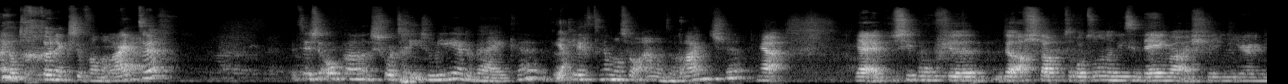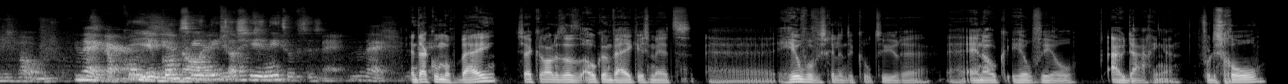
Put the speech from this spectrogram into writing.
En dat gun ik ze van harte. Het is ook wel een soort geïsoleerde wijk. Hè? Het ja. ligt helemaal zo aan het randje. Ja ja, in principe hoef je de afslag op de rotonde niet te nemen als je hier niet woont. Nee, dan kom je, je komt hier niet als je hier niet hoeft te zijn. Nee. En daar komt nog bij, zei Carola, dat het ook een wijk is met uh, heel veel verschillende culturen uh, en ook heel veel uitdagingen. Voor de school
